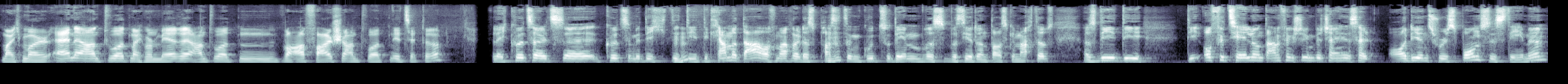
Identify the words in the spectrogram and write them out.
manchmal eine Antwort, manchmal mehrere Antworten, wahr, falsche Antworten etc. Vielleicht kurz als äh, kurz, damit ich mhm. die, die, Klammer da aufmache, weil das passt mhm. dann gut zu dem, was, was ihr dann daraus gemacht habt. Also die, die, die offizielle und Anführungsstrichen Bezeichnung ist halt Audience Response Systeme.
